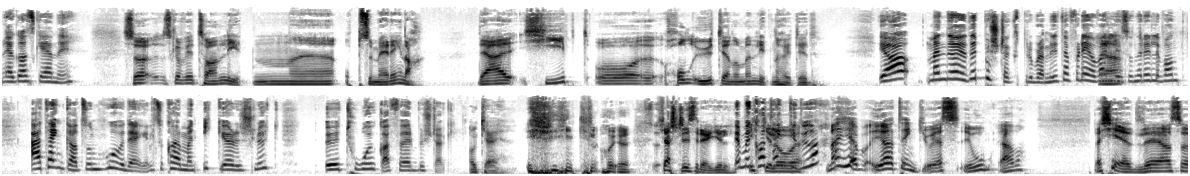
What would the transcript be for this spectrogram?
er ganske enige. Så skal vi ta en liten eh, oppsummering, da. Det er kjipt å holde ut gjennom en liten høytid. Ja, men det er jo det bursdagsproblemet ditt, for det er jo veldig Ja. sånn relevant. Jeg tenker at som hovedregel så kan man ikke gjøre det slutt to uker før bursdag. Ok, ikke lov å gjøre Kjerstis regel. Ja, men hva ikke lov å- tenker du da? Nei, jeg, jeg tenker jo yes, Jo, Jo, ja da. Det er kjedelig. altså,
